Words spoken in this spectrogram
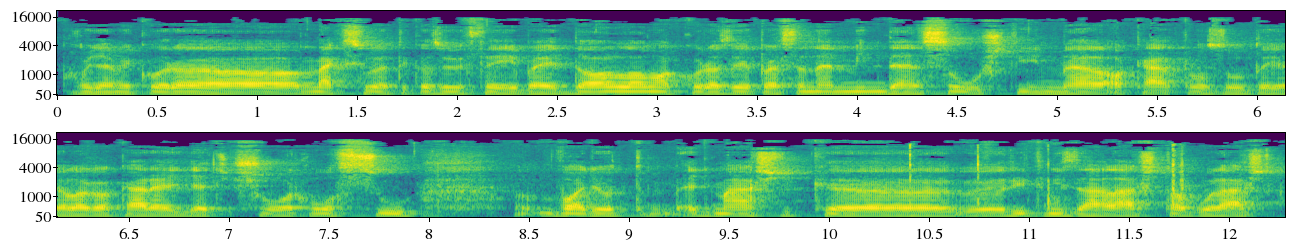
hogy amikor uh, megszületik az ő fejébe egy dallam, akkor azért persze nem minden szó stimmel, akár prozódailag, akár egy-egy sor hosszú, vagy ott egy másik uh, ritmizálást, tagolást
